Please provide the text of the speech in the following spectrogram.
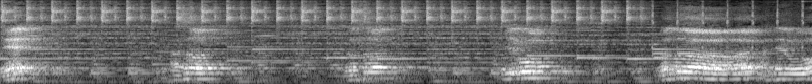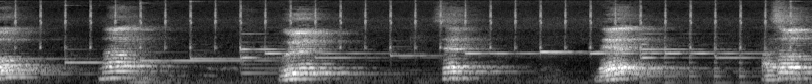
넷, 다섯, 여섯, 일곱, 여덟. 반대로. 하나, 둘, 셋, 넷, 다섯,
